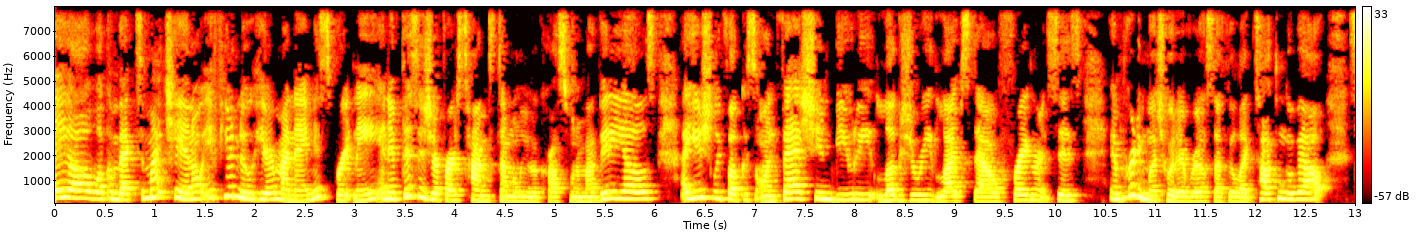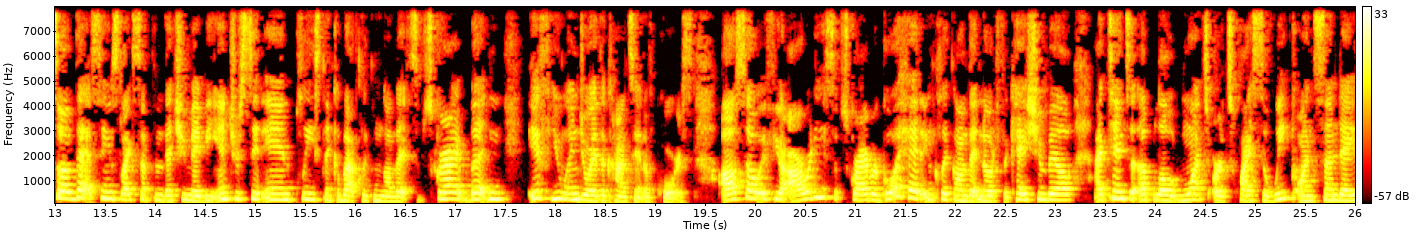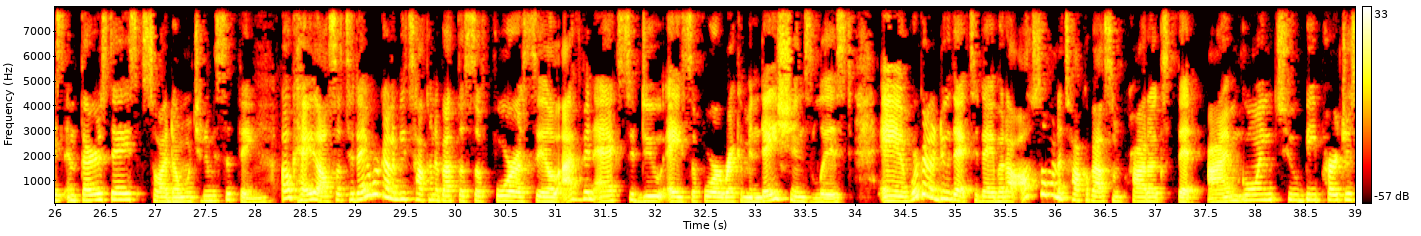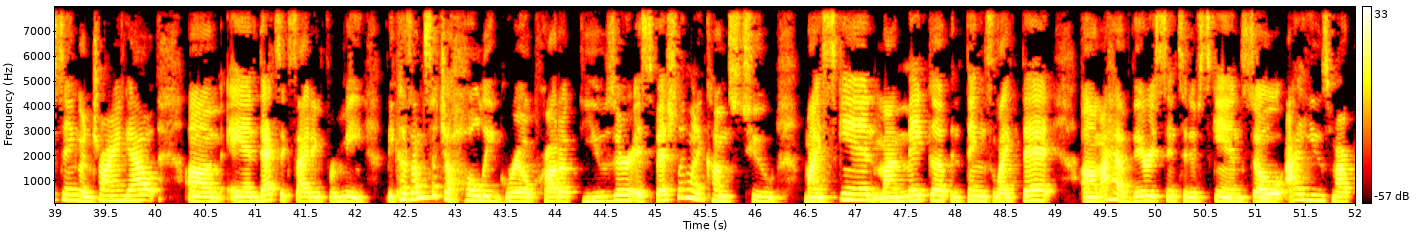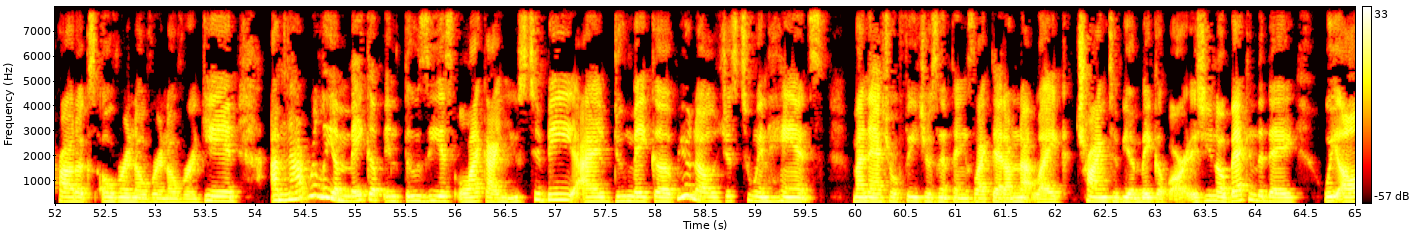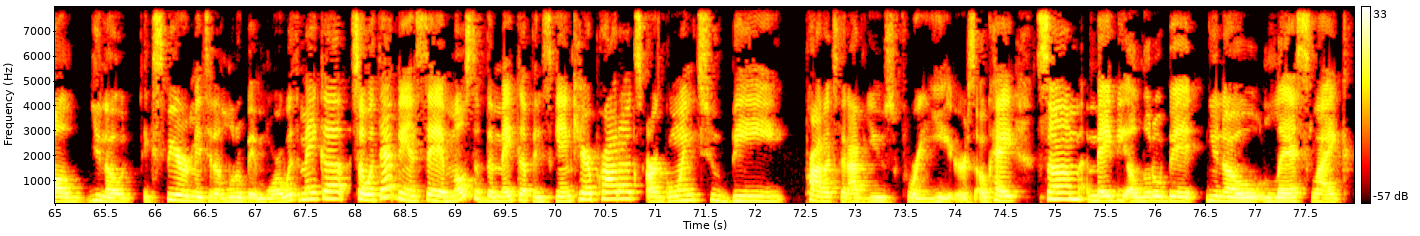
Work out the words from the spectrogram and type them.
Hey y'all, welcome back to my channel. If you're new here, my name is Brittany, and if this is your first time stumbling across one of my videos, I usually focus on fashion, beauty, luxury, lifestyle, fragrances, and pretty much whatever else I feel like talking about. So if that seems like something that you may be interested in, please think about clicking on that subscribe button if you enjoy the content, of course. Also, if you're already a subscriber, go ahead and click on that notification bell. I tend to upload once or twice a week on Sundays and Thursdays, so I don't want you to miss a thing. Okay, y'all, so today we're going to be talking talking about the Sephora sale, I've been asked to do a Sephora recommendations list, and we're going to do that today. But I also want to talk about some products that I'm going to be purchasing and trying out. Um, and that's exciting for me because I'm such a holy grail product user, especially when it comes to my skin, my makeup, and things like that. Um, I have very sensitive skin, so I use my products over and over and over again. I'm not really a makeup enthusiast like I used to be. I do makeup, you know, just to enhance my natural features and things like that. I'm not like trying to be a makeup artist. You know, back in the day, we all, you know, experimented a little bit more with makeup. So with that being said, most of the makeup and skincare products are going to be products that I've used for years. Okay. Some maybe a little bit, you know, less like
